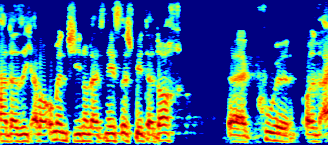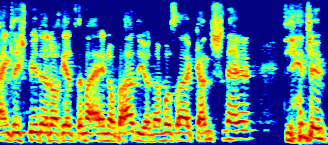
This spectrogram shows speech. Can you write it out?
hat er sich aber umentschieden und als nächstes spielt er doch äh, cool. Und eigentlich spielt er doch jetzt immer Ain't Nobody und dann muss er halt ganz schnell die, den,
